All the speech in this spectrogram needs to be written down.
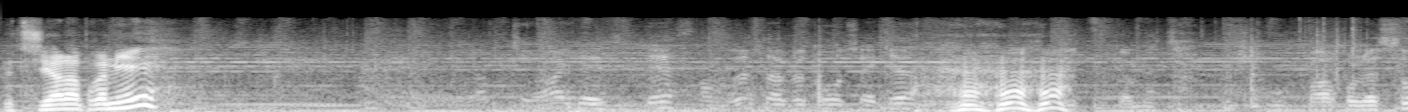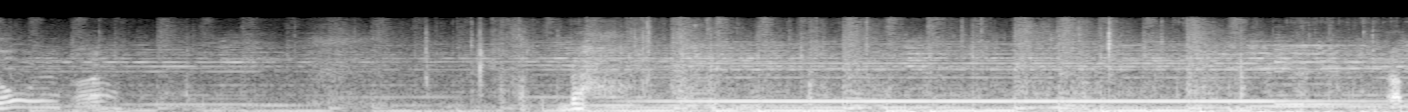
Veux-tu y aller en premier? Ouais, la vitesse, on dirait que c'est un peu trop de chacun. Comme je pars pour le saut, là. Bon. Hop.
